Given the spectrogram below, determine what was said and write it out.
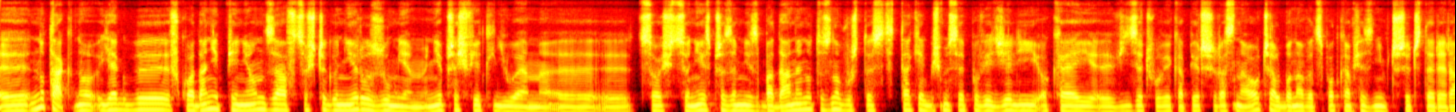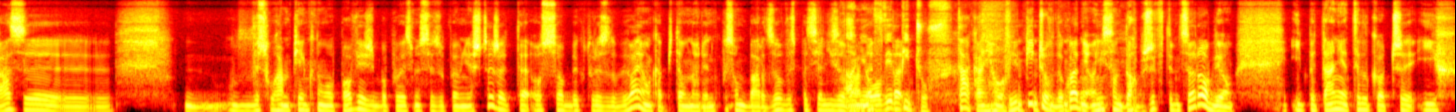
Y, No tak, no jakby wkładanie pieniądza w coś, czego nie rozumiem, nie prześwietliłem, y, y, coś, co nie jest przeze mnie zbadane, no to znowuż to jest tak, jakbyśmy sobie powiedzieli, ok, widzę człowieka pierwszy raz na oczy, albo nawet spotkam się z nim trzy, cztery razy, wysłucham piękną opowieść, bo powiedzmy sobie zupełnie szczerze, te osoby, które zdobywają kapitał na rynku są bardzo wyspecjalizowane. Aniołowie te- piczów. tak, aniołowie piczów, dokładnie. Oni są dobrzy w tym, co robią. I pytanie tylko, czy ich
